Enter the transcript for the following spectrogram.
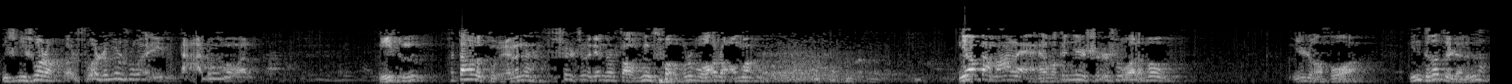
你你说说，我说什么说？你打中我了，你怎么还当了鬼了呢？是这年头找工作不是不好找吗？你要干嘛来？我跟您实说了不？您惹祸，您得罪人了。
